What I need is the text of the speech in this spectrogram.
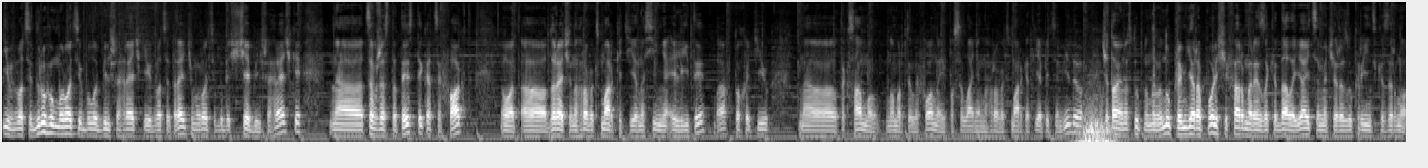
і в 22-му році було більше гречки, і в 23-му році буде ще більше гречки. Е, це вже статистика, це факт. От, е, до речі, на Grovex Market є насіння еліти, хто хотів. Е, Так само номер телефону і посилання на Grovex Market є під цим відео. Читаю наступну новину. Прем'єра Польщі фермери закидали яйцями через українське зерно.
